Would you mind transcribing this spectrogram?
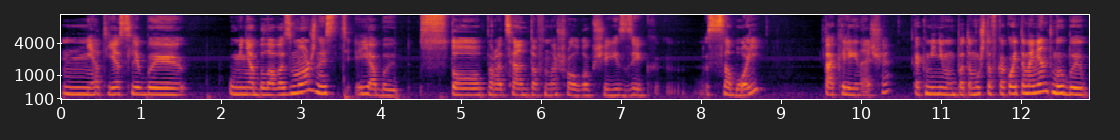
нет, если бы у меня была возможность, я бы сто процентов нашел общий язык с собой, так или иначе, как минимум, потому что в какой-то момент мы бы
